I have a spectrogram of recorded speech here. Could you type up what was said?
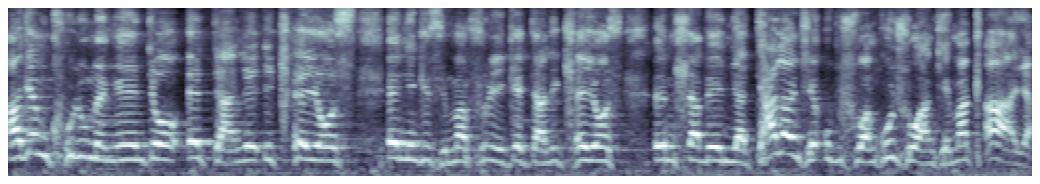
Ake ngikhulume ngento edale ichaos eningizimu Afrika edale ichaos emhlabeni. Yadala nje ubuhlwangudlwange emakhaya.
